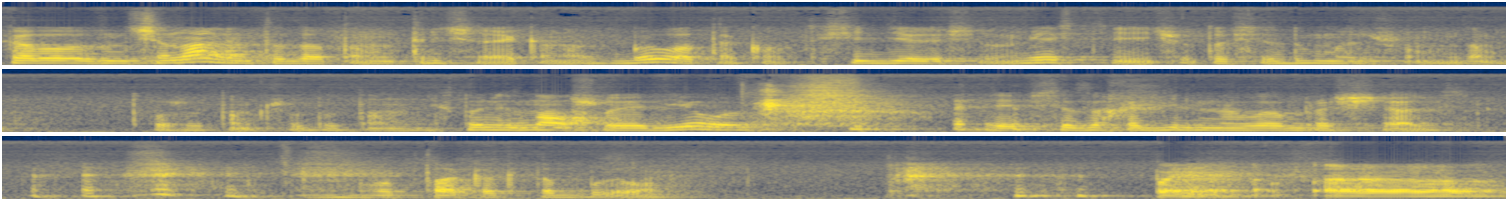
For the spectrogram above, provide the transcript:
Когда начинали, тогда там три человека нас было, так вот сидели все вместе и что-то все думали, что мы там тоже там что-то там. Никто не знал, что я делаю, и все заходили на вы обращались. Вот так как-то было. Понятно. А,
